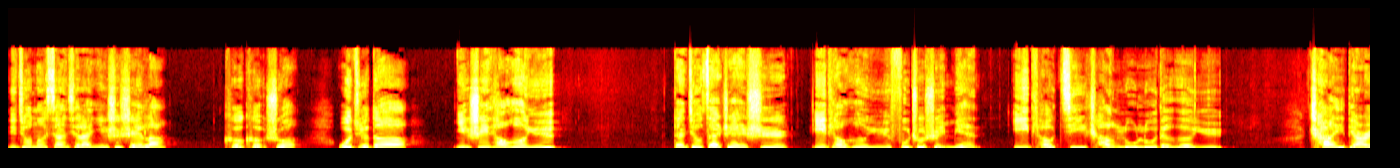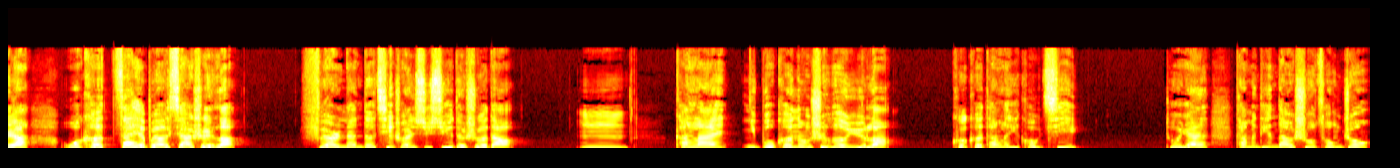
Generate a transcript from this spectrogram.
你就能想起来你是谁了。”可可说：“我觉得你是一条鳄鱼。”但就在这时，一条鳄鱼浮出水面，一条饥肠辘辘的鳄鱼。差一点呀，我可再也不要下水了。”费尔南德气喘吁吁地说道。嗯，看来你不可能是鳄鱼了。可可叹了一口气。突然，他们听到树丛中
